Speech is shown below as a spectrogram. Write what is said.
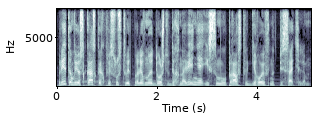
При этом в ее сказках присутствует проливной дождь вдохновения и самоуправство героев над писателем.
